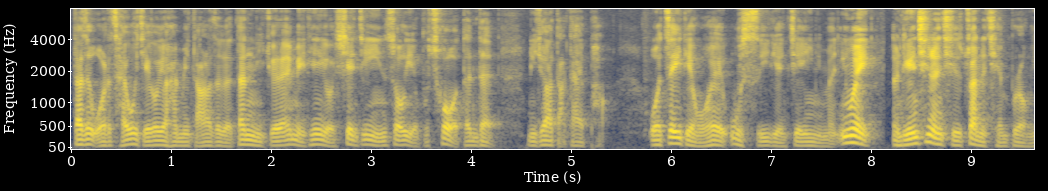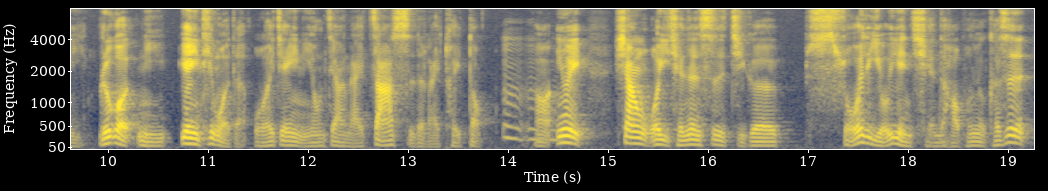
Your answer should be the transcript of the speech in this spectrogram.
但是我的财务结构又还没达到这个。但是你觉得，哎，每天有现金营收也不错，等等，你就要打带跑。我这一点我会务实一点建议你们，因为年轻人其实赚的钱不容易。如果你愿意听我的，我会建议你用这样来扎实的来推动。嗯嗯。啊，因为像我以前认识几个所谓的有一点钱的好朋友，可是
